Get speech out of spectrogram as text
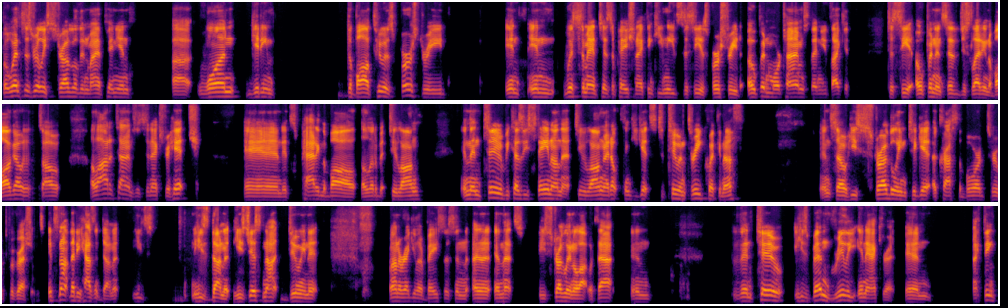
But Wentz has really struggled, in my opinion. Uh, one, getting the ball to his first read in in with some anticipation. I think he needs to see his first read open more times than you'd like it to see it open instead of just letting the ball go. It's all a lot of times it's an extra hitch and it's patting the ball a little bit too long. And then two, because he's staying on that too long, I don't think he gets to two and three quick enough. And so he's struggling to get across the board through progressions. It's not that he hasn't done it. He's he's done it. He's just not doing it on a regular basis and and, and that's he's struggling a lot with that. And then two, he's been really inaccurate. And I think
